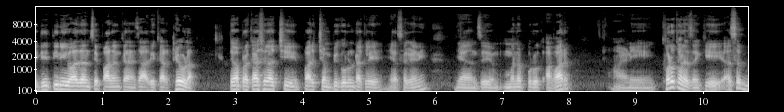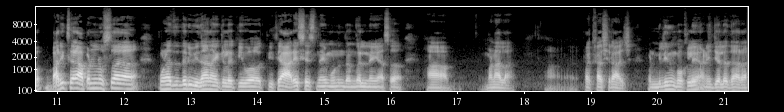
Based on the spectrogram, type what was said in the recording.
रीतिरिवाजांचे पालन करण्याचा अधिकार ठेवला. तेव्हा प्रकाशराजची फार चंपी करून टाकले या सगळ्यांनी. यांचे मनपूर्वक आभार. आणि खरोखरच आहे की असं ब बारीक सारं आपण नुसतं कोणाचं तरी विधान ऐकलं किंवा तिथे आर एस एस नाही म्हणून दंगल नाही असं हा म्हणाला प्रकाशराज. प्रकाश राज पण मिलिंद गोखले आणि जलधारा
